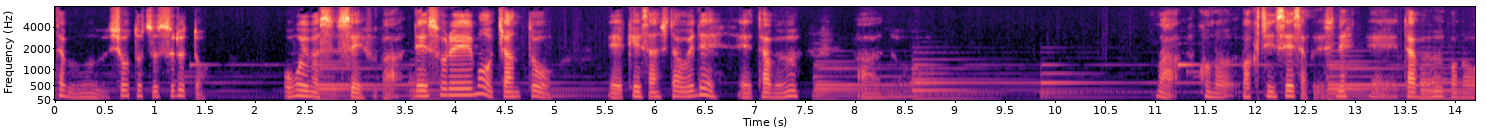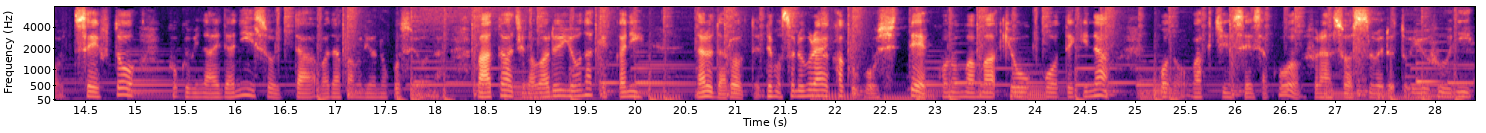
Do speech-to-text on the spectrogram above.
多分衝突すると思います、政府が。で、それもちゃんと、えー、計算した上で、えー、多分、あの、まあ、このワクチン政策ですね、えー、多分この政府と国民の間にそういったわだかまりを残すような、まあ、後味が悪いような結果になるだろうって、でもそれぐらい覚悟をして、このまま強硬的なこのワクチン政策をフランスは進めるというふうに、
